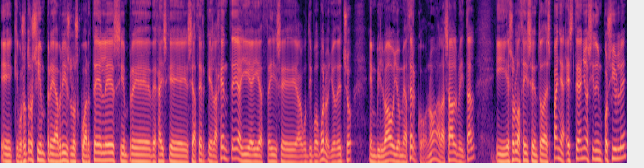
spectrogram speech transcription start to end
que vosotros siempre abrís los cuarteles, siempre dejáis que se acerque la gente, ahí, ahí hacéis algún tipo, bueno, de hecho en Bilbao yo me acerco, ¿no? A la salve y tal, y eso lo hacéis en toda España. Este año ha sido imposible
